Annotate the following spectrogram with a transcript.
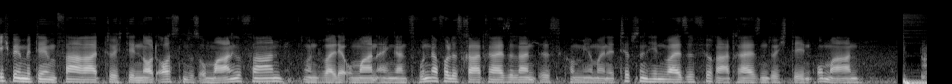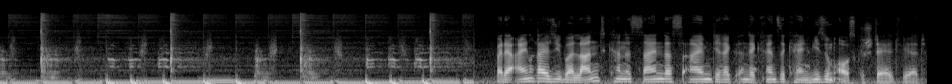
Ich bin mit dem Fahrrad durch den Nordosten des Oman gefahren und weil der Oman ein ganz wundervolles Radreiseland ist, kommen hier meine Tipps und Hinweise für Radreisen durch den Oman. Bei der Einreise über Land kann es sein, dass einem direkt an der Grenze kein Visum ausgestellt wird.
